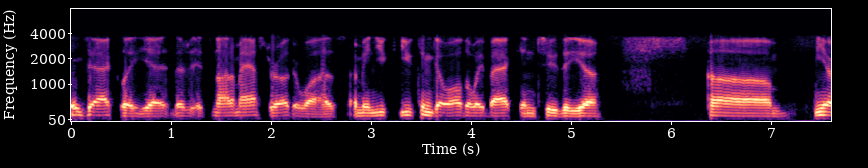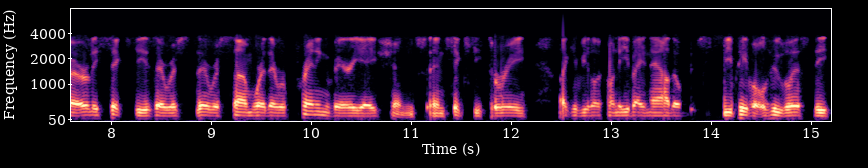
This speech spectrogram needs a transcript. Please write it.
Exactly. Yeah, it's not a master otherwise. I mean, you you can go all the way back into the uh, um, you know early '60s. There was there was some where they were printing variations in '63. Like if you look on eBay now, there'll be people who list the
